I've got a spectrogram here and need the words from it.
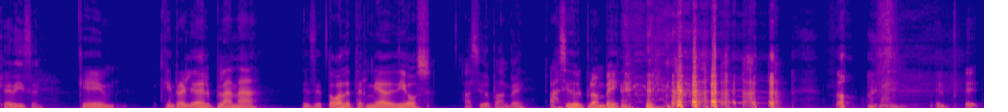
¿Qué dicen? que, que en realidad el plan A, desde toda la eternidad de Dios, ¿Ha sido plan B? ha sido el plan B. No, el- eh,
